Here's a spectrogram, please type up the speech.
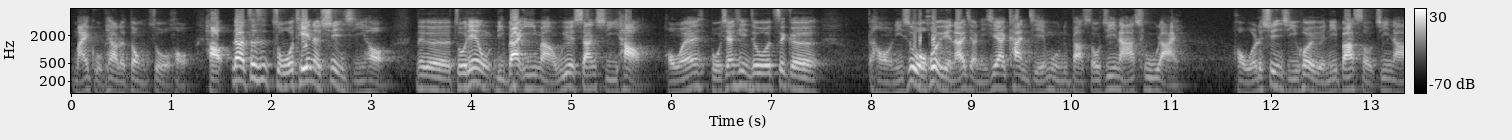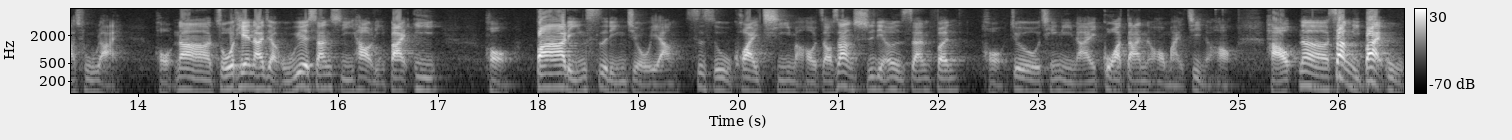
买股票的动作哈。好，那这是昨天的讯息哈，那个昨天礼拜一嘛，五月三十一号，我我相信说这个好，你是我会员来讲，你现在看节目，你把手机拿出来，好，我的讯息会员，你把手机拿出来，好，那昨天来讲五月三十一号礼拜一，好。八零四零九阳四十五块七嘛，吼，早上十点二十三分，好，就请你来挂单了，吼，买进了，哈。好，那上礼拜五，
